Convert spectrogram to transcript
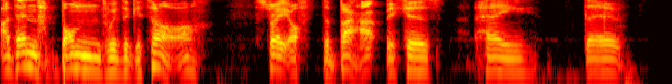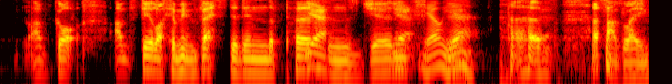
I then bond with the guitar straight off the bat because, hey, they're. I've got. I feel like I'm invested in the person's yeah. journey. Yeah. Oh, yeah. Um, that sounds lame,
